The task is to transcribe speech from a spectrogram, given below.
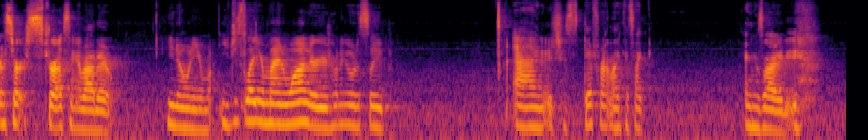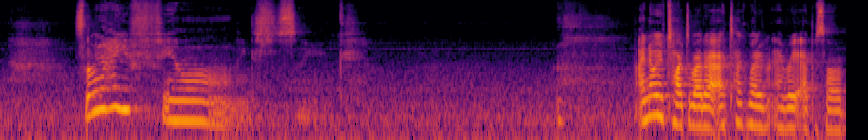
I start stressing about it. You know, when you you just let your mind wander, you're trying to go to sleep, and it's just different. Like it's like anxiety. So let me know how you feel. It's just like I know we've talked about it. I talk about it in every episode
